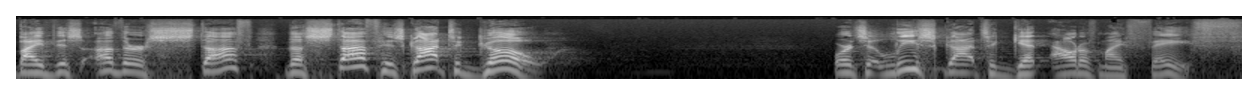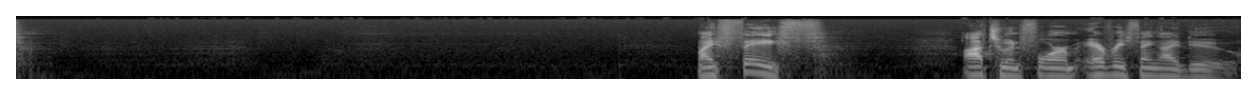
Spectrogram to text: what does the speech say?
by this other stuff, the stuff has got to go. Or it's at least got to get out of my faith. My faith ought to inform everything I do.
